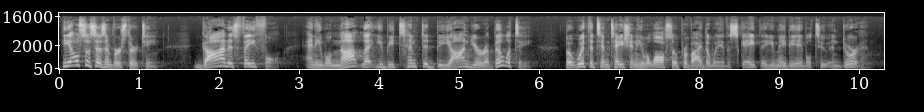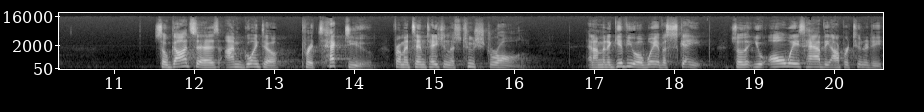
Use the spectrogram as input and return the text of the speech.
He also says in verse 13, God is faithful and he will not let you be tempted beyond your ability. But with the temptation, he will also provide the way of escape that you may be able to endure it. So God says, I'm going to protect you from a temptation that's too strong. And I'm going to give you a way of escape so that you always have the opportunity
